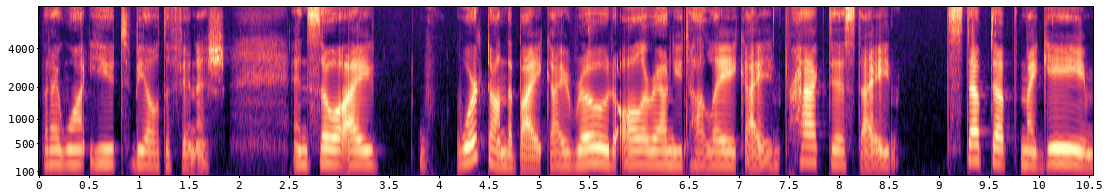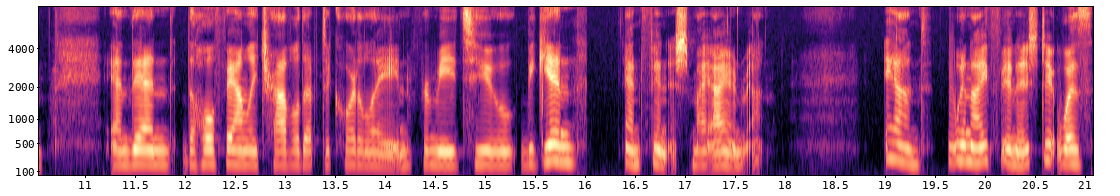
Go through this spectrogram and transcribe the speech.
but I want you to be able to finish. And so I worked on the bike. I rode all around Utah Lake. I practiced. I stepped up my game. And then the whole family traveled up to Coeur d'Alene for me to begin and finish my Ironman. And when I finished, it was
